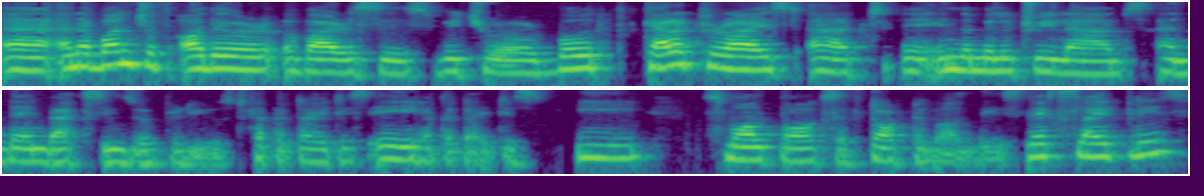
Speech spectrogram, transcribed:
uh, and a bunch of other viruses which were both characterized at in the military labs and then vaccines were produced. Hepatitis A, hepatitis E, smallpox, I've talked about these. Next slide, please.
